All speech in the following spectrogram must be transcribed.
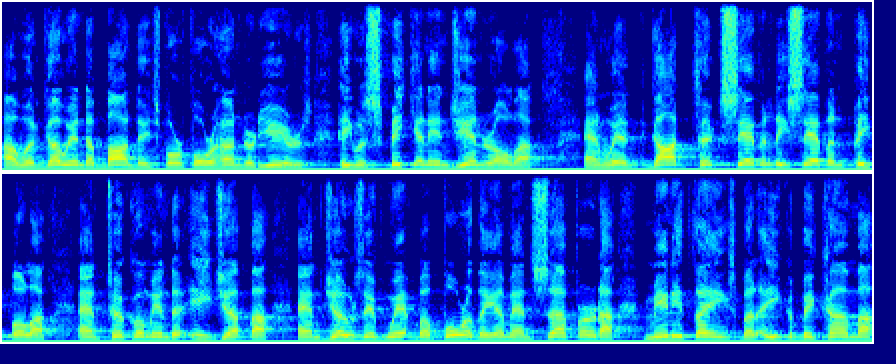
uh, would go into bondage for 400 years. He was speaking in general. Uh, and when God took 77 people uh, and took them into Egypt. Uh, and Joseph went before them and suffered uh, many things, but he could become uh,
